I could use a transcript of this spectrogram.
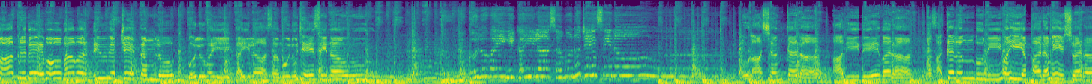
మాతృదేవో భవ దివ్య క్షేత్రంలో కొలువై కైలాసమును చేసినావు. కైలాసమును చేసిను. ఓళా శంకర ఆది దేవరా సకలంబు నీవయ్య పరమేశ్వరా.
